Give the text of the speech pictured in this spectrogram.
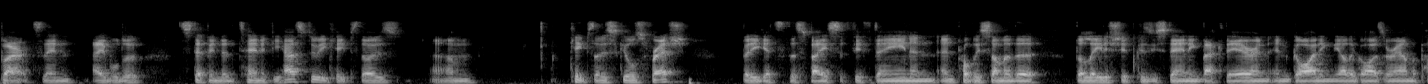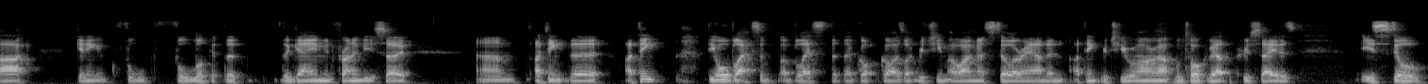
Barrett's then able to step into the ten if he has to. He keeps those um, keeps those skills fresh, but he gets the space at 15 and, and probably some of the, the leadership because he's standing back there and, and guiding the other guys around the park, getting a full full look at the, the game in front of you. So um, I think the I think the All Blacks are, are blessed that they've got guys like Richie Mo'unga still around, and I think Richie Mo'unga, we'll talk about the Crusaders, is still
